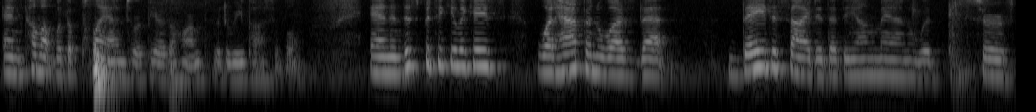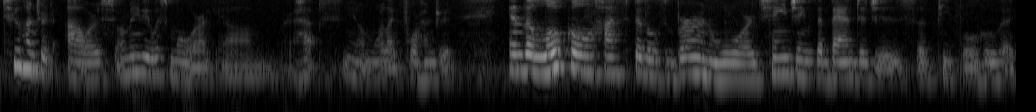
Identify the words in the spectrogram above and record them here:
and come up with a plan to repair the harm to the degree possible. And in this particular case, what happened was that they decided that the young man would serve 200 hours, or maybe it was more, um, perhaps you know more like 400, in the local hospital's burn ward, changing the bandages of people who had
